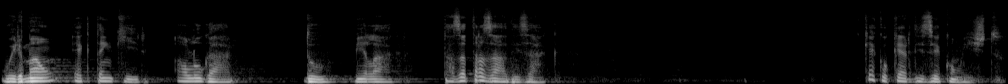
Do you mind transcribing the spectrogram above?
O irmão é que tem que ir ao lugar do milagre. Estás atrasado, Isaac que é que eu quero dizer com isto?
